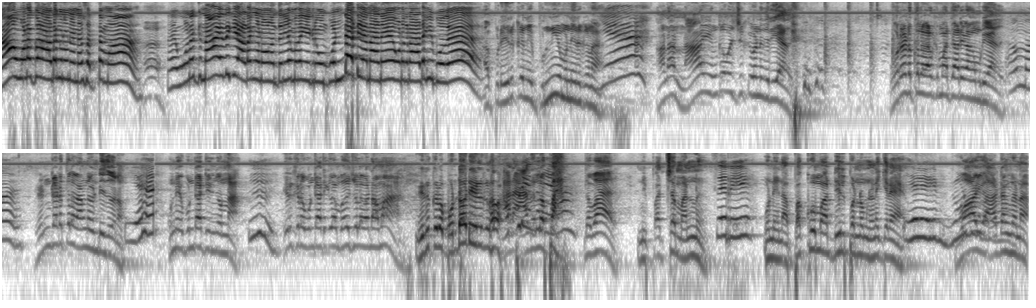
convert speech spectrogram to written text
நான் உனக்கு அடங்கணும் என்ன சட்டமா? உனக்கு நான் எதுக்கு அடங்கணும் நான் தெரியாம தான் கேக்குறேன். உன் பொண்டாட்டியா நானே? உனக்கு நான் அடங்கி போக. அப்படி இருக்க நீ புண்ணியம் பண்ணி இருக்கணும் ஆனா நான் எங்க வச்சுக்குவேன்னு தெரியாது. ஒரு இடத்துல வழக்கமா சாடி வாங்க முடியாது. ஆமா. ரெண்டு இடத்துல வாங்க வேண்டியது வரும். உன்னை புண்டாட்டின்னு சொன்னான் ம். இருக்கிற புண்டாட்டிக்கெல்லாம் பதில் சொல்ல வேண்டாமா? இருக்கிற பொண்டாட்டி இருக்கலாம் அட அதெல்லப்பா இந்த வார் நீ பச்சை மண்ணு. சரி. உன்னை நான் பக்குவமா டீல் பண்ணணும்னு நினைக்கிறேன். வாய் அடங்கனா.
